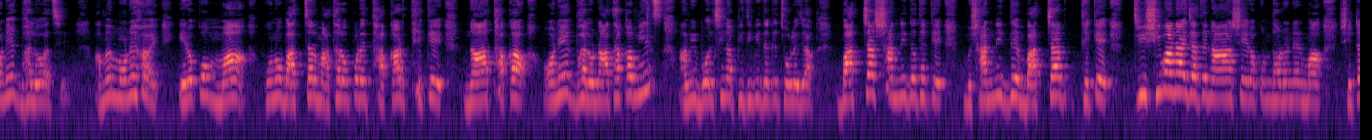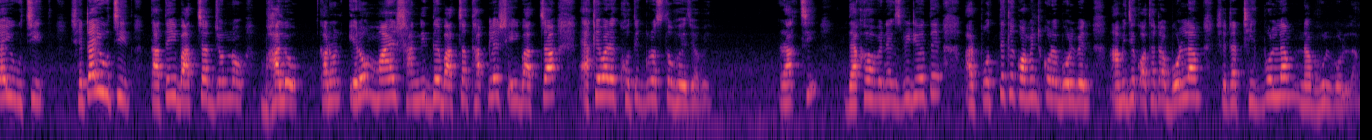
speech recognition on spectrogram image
অনেক ভালো আছে। আমার মনে হয় এরকম মা কোনো বাচ্চার মাথার ওপরে থাকার থেকে না থাকা অনেক ভালো। না থাকা মিন্স আমি বলছি না পৃথিবী থেকে চলে যাক। বাচ্চার সান্নিধ্য থেকে, সান্নিধ্যে বাচ্চার থেকে ত্রিসীমানায় যাতে না আসে এরকম ধরনের মা, সেটাই উচিত। সেটাই উচিত তাতেই বাচ্চার জন্য ভালো। কারণ এরম মায়ের সান্নিধ্যে বাচ্চা থাকলে সেই বাচ্চা একেবারে ক্ষতিগ্রস্ত হয়ে যাবে। রাখছি? দেখা হবে নেক্সট ভিডিওতে আর প্রত্যেকে কমেন্ট করে বলবেন, আমি যে কথাটা বললাম, সেটা ঠিক বললাম না ভুল বললাম।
